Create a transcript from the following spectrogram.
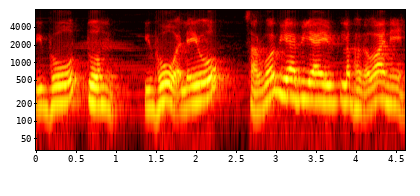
വിഭോ ത്വം. വിഭോ അല്ലയോ? സർവവ്യാപിയായിട്ടുള്ള ഭഗവാനെ.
